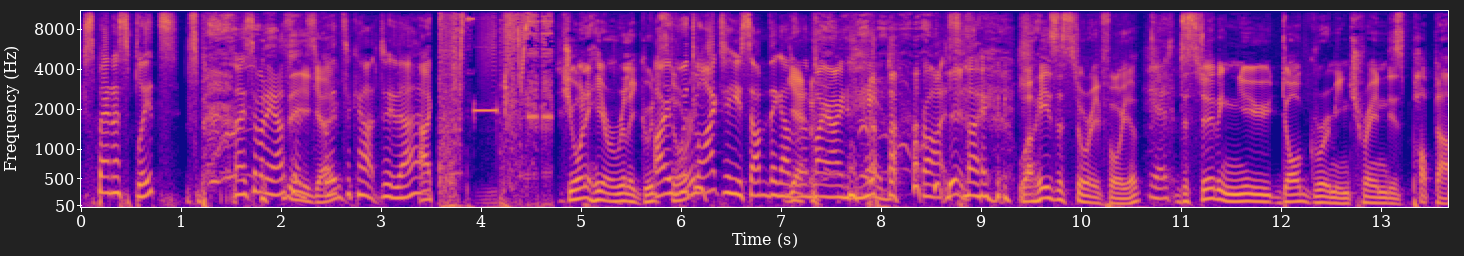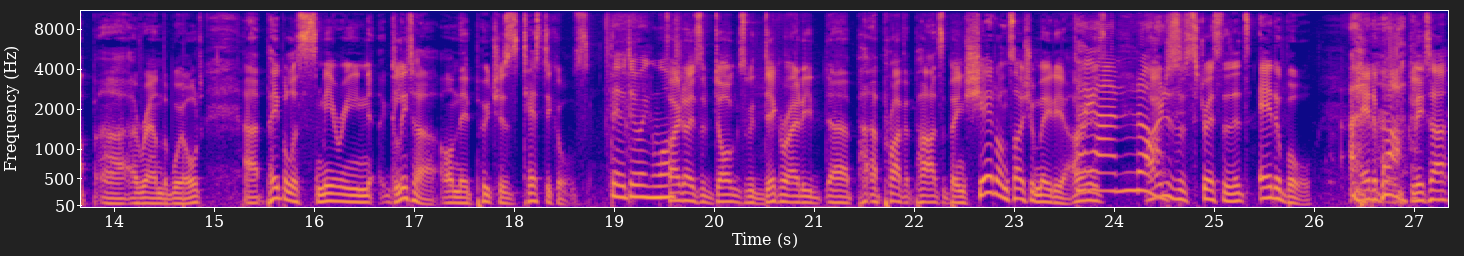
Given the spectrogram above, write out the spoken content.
Spanner splits. No, somebody else There said you go. splits. I can't do that. Do you want to hear a really good story? I story? would like to hear something other Yeah. than my own head. right. So. Well, here's a story for you. Yes. Disturbing new dog grooming trend is popped up uh, around the world. Uh, people are smearing glitter on their pooch's testicles. They're doing what? Photos of dogs with decorated uh, p- uh, private parts have been shared on social media. They owners, are not. Owners have stressed that it's edible. Edible glitter,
